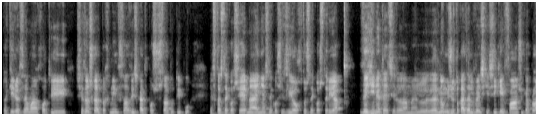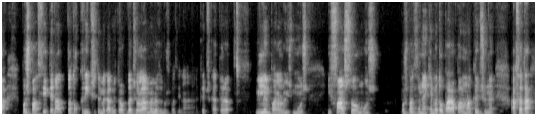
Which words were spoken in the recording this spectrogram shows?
Το κύριο θέμα έχω ότι σχεδόν σε κάθε παιχνίδι θα δεις κάτι ποσοστά του τύπου 7 στα 21, 9 στα 22, 8 στα 23. Δεν γίνεται έτσι, ρε Λαμέλο. Δηλαδή, νομίζω ότι το καταλαβαίνεις και εσύ και οι φαν σου και απλά προσπαθείτε να, να το κρύψετε με κάποιο τρόπο. Εντάξει, ο Λαμέλος δεν προσπαθεί να κρύψει κάτι τώρα. Μην λέμε παραλογισμούς. Οι φαν του όμως προσπαθούν και με το παραπάνω να κρύψουν αυτά τα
